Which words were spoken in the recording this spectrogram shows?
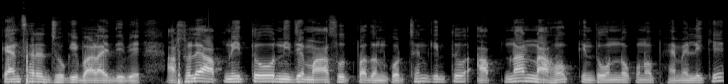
ক্যান্সারের ঝুঁকি বাড়ায় দিবে। আসলে আপনি তো নিজে মাছ উৎপাদন করছেন কিন্তু আপনার না হোক কিন্তু অন্য কোনো ফ্যামিলিকে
